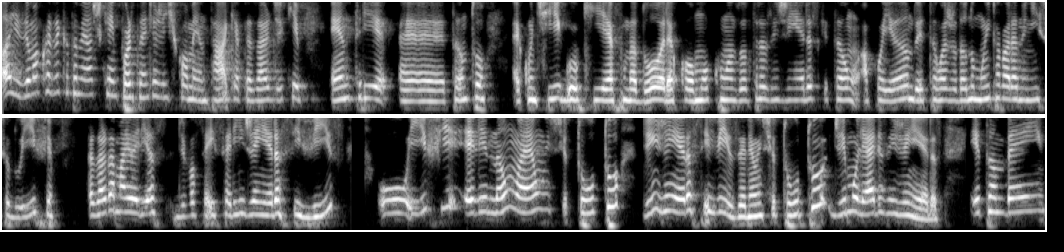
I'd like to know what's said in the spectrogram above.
Laís, e uma coisa que eu também acho que é importante a gente comentar, que apesar de que entre é, tanto é contigo, que é fundadora, como com as outras engenheiras que estão apoiando e estão ajudando muito agora no início do IFE, apesar da maioria de vocês serem engenheiras civis, o IFE ele não é um instituto de engenheiras civis, ele é um instituto de mulheres engenheiras. E também,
